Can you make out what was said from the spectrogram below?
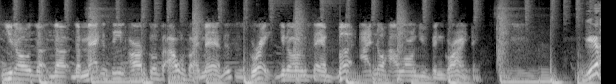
you know, the, the the magazine articles. I was like, man, this is great. You know what I'm saying? But I know how long you've been grinding. Yeah.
